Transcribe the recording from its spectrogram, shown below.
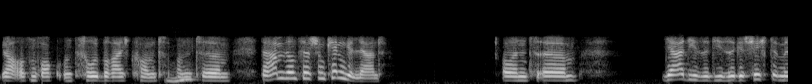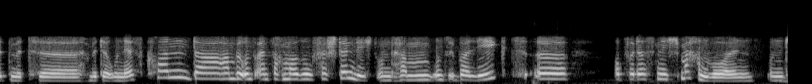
ja, aus dem Rock- und Soul-Bereich kommt. Und ähm, da haben wir uns ja schon kennengelernt. Und ähm, ja, diese, diese Geschichte mit, mit, äh, mit der UNESCO, da haben wir uns einfach mal so verständigt und haben uns überlegt, äh, ob wir das nicht machen wollen. Und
